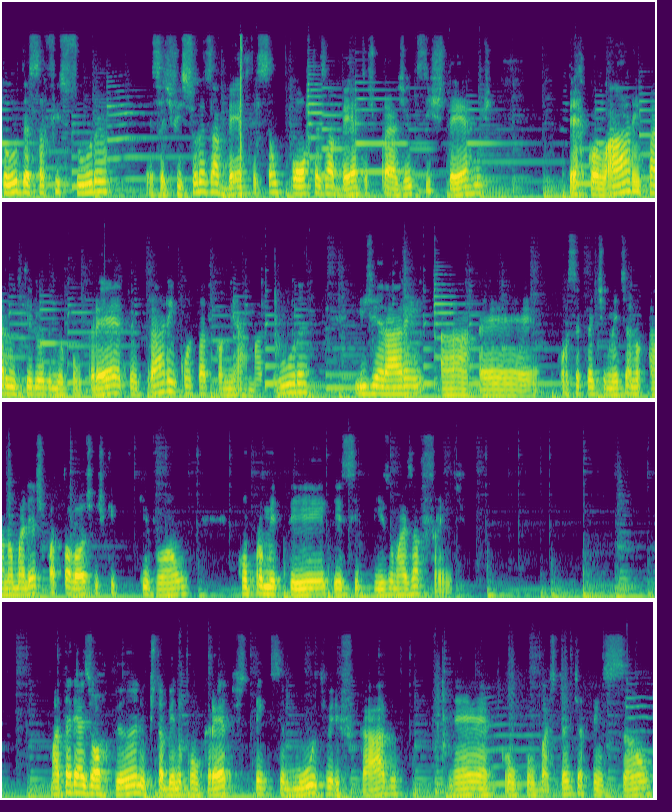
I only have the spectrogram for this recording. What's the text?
toda essa fissura essas fissuras abertas são portas abertas para agentes externos percolarem para o interior do meu concreto, entrarem em contato com a minha armadura e gerarem, a, é, consequentemente, anomalias patológicas que, que vão comprometer esse piso mais à frente. Materiais orgânicos também no concreto tem que ser muito verificado, né, com, com bastante atenção,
